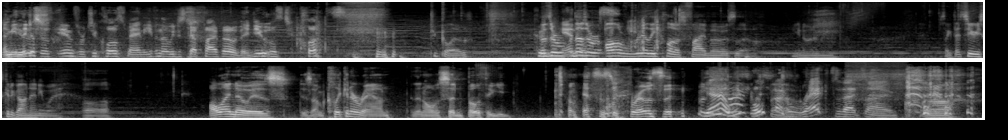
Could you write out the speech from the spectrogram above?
I mean, knew they that just those games were too close, man. Even though we just got 5-0, they knew it was too close. Too close. Those are handle those are all really close 5-0s though. You know what I mean? It's like that series could have gone anyway. Uh, all I know is is I'm clicking around, and then all of a sudden, both of you dumbasses are frozen. yeah, we both about? got wrecked that time.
